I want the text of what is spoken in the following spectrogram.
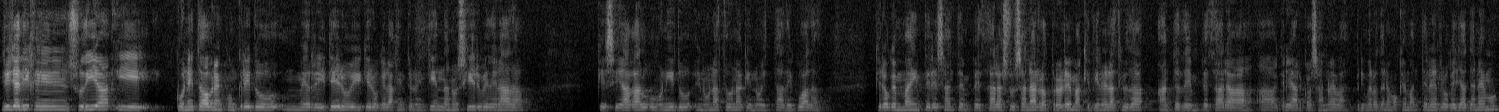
Yo ya dije en su día, y con esta obra en concreto me reitero y quiero que la gente lo entienda, no sirve de nada que se haga algo bonito en una zona que no está adecuada. Creo que es más interesante empezar a subsanar los problemas que tiene la ciudad antes de empezar a, crear cosas nuevas. Primero tenemos que mantener lo que ya tenemos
